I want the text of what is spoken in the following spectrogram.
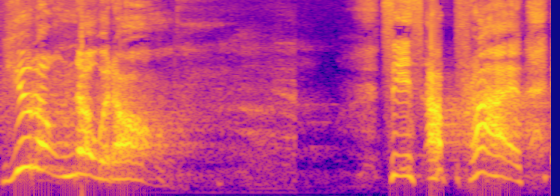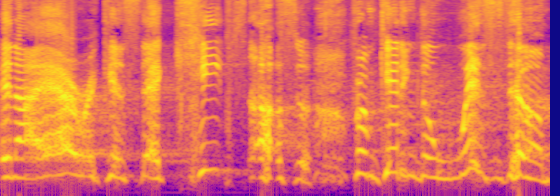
You don't know it all. See, it's our pride and our arrogance that keeps us from getting the wisdom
